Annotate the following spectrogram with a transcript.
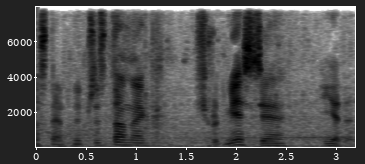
Następny przystanek Śródmieście 1.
